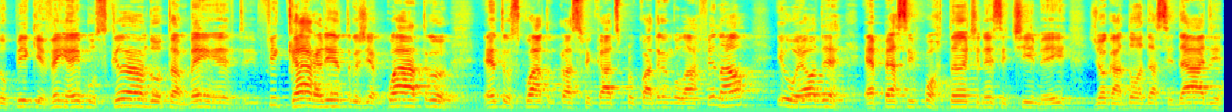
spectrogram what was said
Tupi que vem aí buscando também eh, ficar ali entre os G4, entre os quatro classificados para o quadrangular final. E o Helder é peça importante nesse time aí, jogador da cidade,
